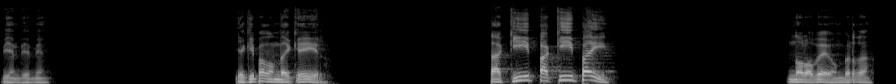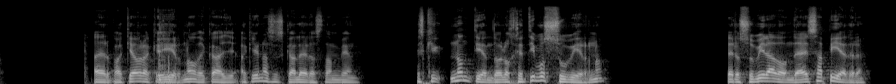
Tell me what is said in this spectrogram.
bien, bien, bien. ¿Y aquí para dónde hay que ir? ¿Pa aquí, pa aquí, pa ahí? No lo veo, en verdad. A ver, ¿para aquí habrá que ir, no? De calle. Aquí hay unas escaleras también. Es que no entiendo. El objetivo es subir, ¿no? Pero subir a dónde? A esa piedra.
